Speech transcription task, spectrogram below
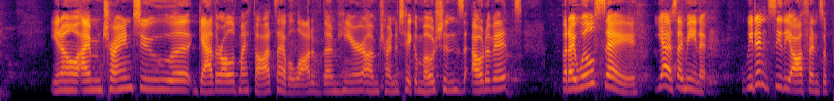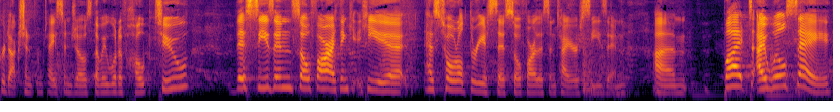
You know, I'm trying to uh, gather all of my thoughts. I have a lot of them here. I'm trying to take emotions out of it. But I will say, yes, I mean, we didn't see the offensive production from Tyson Jost that we would have hoped to this season so far. I think he uh, has totaled three assists so far this entire season. Um, but I will say,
